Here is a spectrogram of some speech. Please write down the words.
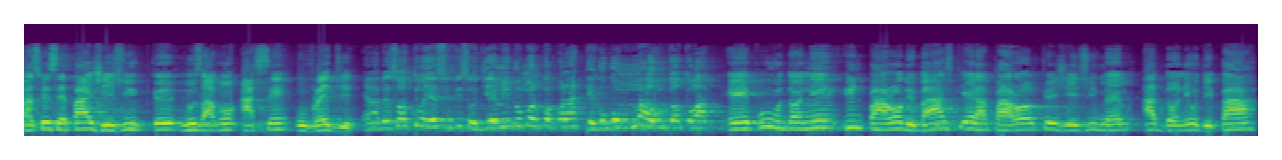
Parce que c'est pas Jésus que nous avons accès au vrai Dieu. Et pour vous donner une parole de base, qui est la parole que Jésus même a donnée au départ,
